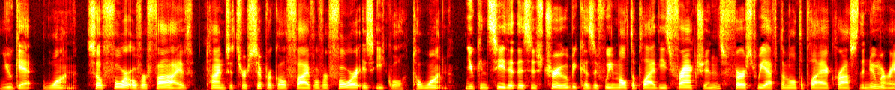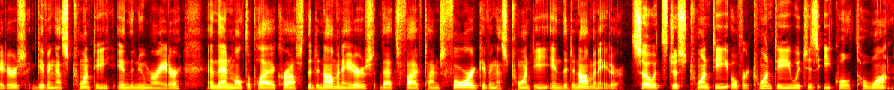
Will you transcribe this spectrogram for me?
you get 1. So 4 over 5 times its reciprocal, 5 over 4, is equal to 1. You can see that this is true because if we multiply these fractions, first we have to multiply across the numerators, giving us 20 in the numerator, and then multiply across the denominators, that's 5 times 4, giving us 20 in the denominator. So it's just 20 over 20, which is equal to 1.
